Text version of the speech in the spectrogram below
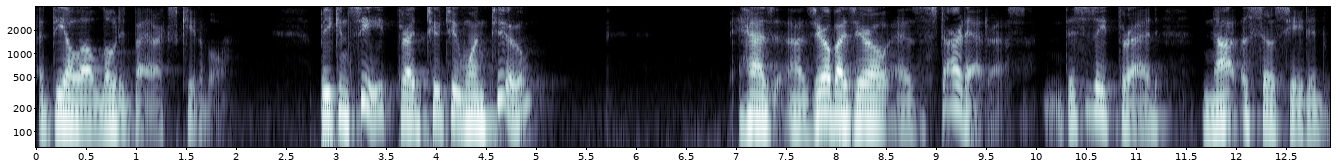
a DLL loaded by our executable. But you can see thread 2212 has uh, 0 by 0 as the start address. This is a thread not associated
